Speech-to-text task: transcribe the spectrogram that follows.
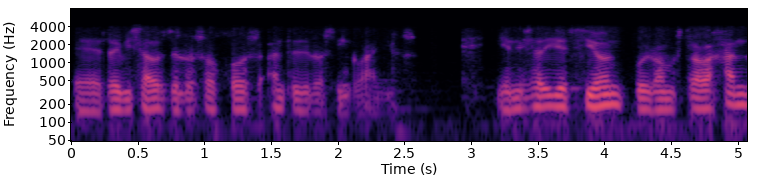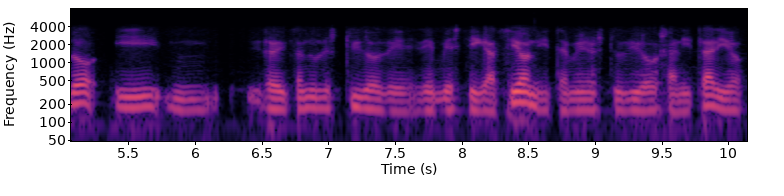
eh, revisados de los ojos antes de los cinco años. Y en esa dirección pues vamos trabajando y mm, realizando un estudio de investigación y también un estudio sanitario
